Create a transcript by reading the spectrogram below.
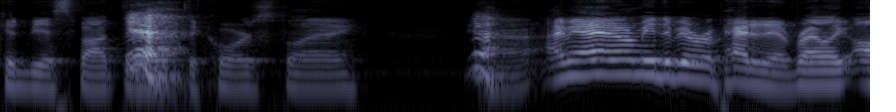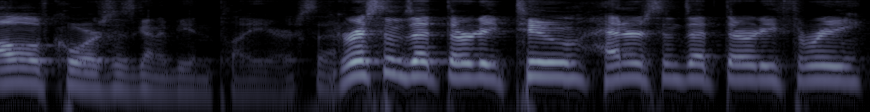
Could be a spot there Yeah. with the Coors play. Yeah. Uh, I mean, I don't mean to be repetitive, right? Like all of Coors is going to be in play here. So Grissom's at 32, Henderson's at 33.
